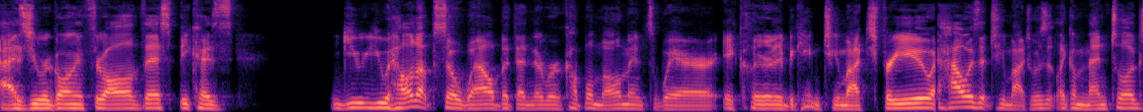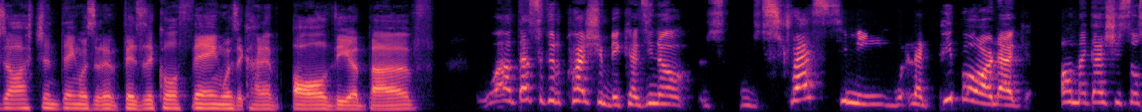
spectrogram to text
as you were going through all of this because you you held up so well but then there were a couple moments where it clearly became too much for you. How was it too much? Was it like a mental exhaustion thing? Was it a physical thing? Was it kind of all of the above? Well that's a good question because you know stress to me like people are like oh my gosh she's so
